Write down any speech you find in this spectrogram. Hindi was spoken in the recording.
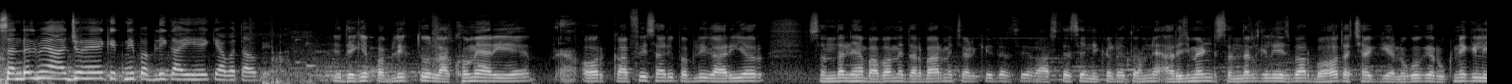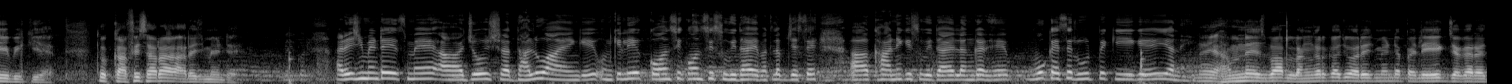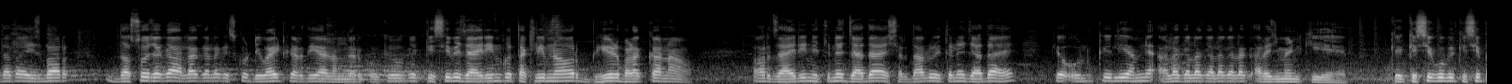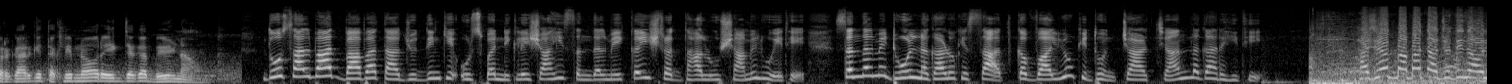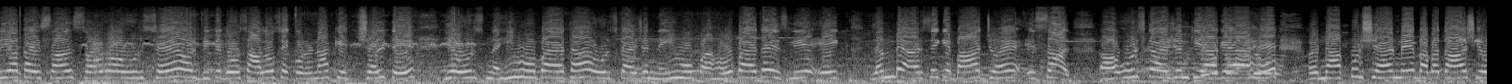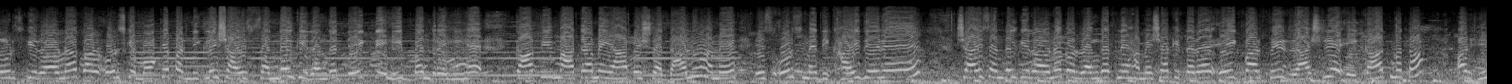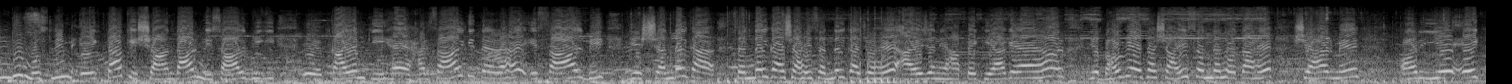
संदल में आज जो है, कितनी पब्लिक आई है, क्या बताओगे? ये देखिए पब्लिक तो लाखों में आ रही है और काफ़ी सारी पब्लिक आ रही है और संदल यहाँ बाबा में दरबार में चढ़ के इधर से रास्ते से निकल रहे तो हमने अरेंजमेंट संदल के लिए इस बार बहुत अच्छा किया, लोगों के रुकने के लिए भी किया है। तो काफ़ी सारा अरेंजमेंट है। अरेंजमेंट है, इसमें जो श्रद्धालु आएँगे, उनके लिए कौन सी कौन सी सुविधाएँ मतलब जैसे खाने की सुविधाएँ, लंगर है, वो कैसे रूट पे किए गए या नहीं? नहीं, हमने इस बार लंगर का जो अरेंजमेंट है, पहले एक जगह रहता था, इस बार दसों जगह अलग अलग इसको डिवाइड कर दिया लंगर को, क्योंकि किसी भी ज़ायरीन को तकलीफ़ ना हो और भीड़ भड़क्का ना हो। और ज़ायरीन इतने ज़्यादा है, श्रद्धालु इतने ज़्यादा है, कि उनके लिए हमने अलग अलग अलग अलग अरेंजमेंट किए हैं, कि किसी को भी किसी प्रकार की तकलीफ़ ना हो और एक जगह भीड़ ना हो। दो साल बाद बाबा ताजुद्दीन के उर्स पर निकले शाही संदल में कई श्रद्धालु शामिल हुए थे। संदल में ढोल नगाड़ों के साथ कव्वालियों की धुन चार चाँद लगा रही थी। हज़रत बाबा ताजुद्दीन औलिया का इस साल सौवा उर्स है और बीते दो सालों से कोरोना के चलते ये उर्स नहीं हो पाया था उर्स का आयोजन नहीं हो पा हो पाया था इसलिए एक लंबे अरसे के बाद जो है इस साल उर्स का आयोजन किया गया है। नागपुर शहर में बाबा ताज के उर्स की रौनक और उर्स के मौके पर निकले शाही संदल की रंगत देखते ही बंद रही है। काफ़ी मात्रा में यहाँ पे श्रद्धालु हमें इस उर्स में दिखाई दे रहे हैं। शाही संदल की रौनक और रंगत ने हमेशा की तरह एक बार फिर राष्ट्रीय एकात्मता और हिंदू मुस्लिम एकता की शानदार मिसाल भी कायम की है। हर साल की तरह इस साल भी ये संदल का संदल का, शाही संदल का जो है आयोजन यहाँ पे किया गया है और ये भव्य ऐसा शाही संदल होता है शहर में। और ये एक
